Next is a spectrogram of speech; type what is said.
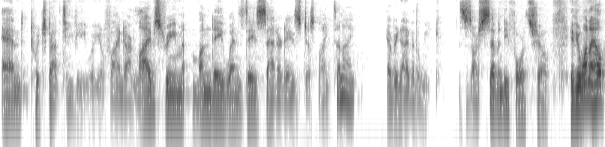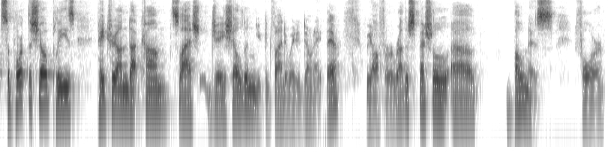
and twitch.tv, where you'll find our live stream Monday, Wednesdays, Saturdays, just like tonight, every night of the week. This is our 74th show. If you want to help support the show, please patreon.com slash jsheldon. You can find a way to donate there. We offer a rather special uh, bonus for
